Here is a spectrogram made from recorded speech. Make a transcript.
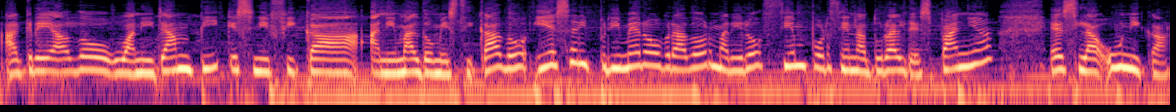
ha creado Guanillampi, que significa animal domesticado, y es el primer obrador Mariló 100% natural de España. Es la única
